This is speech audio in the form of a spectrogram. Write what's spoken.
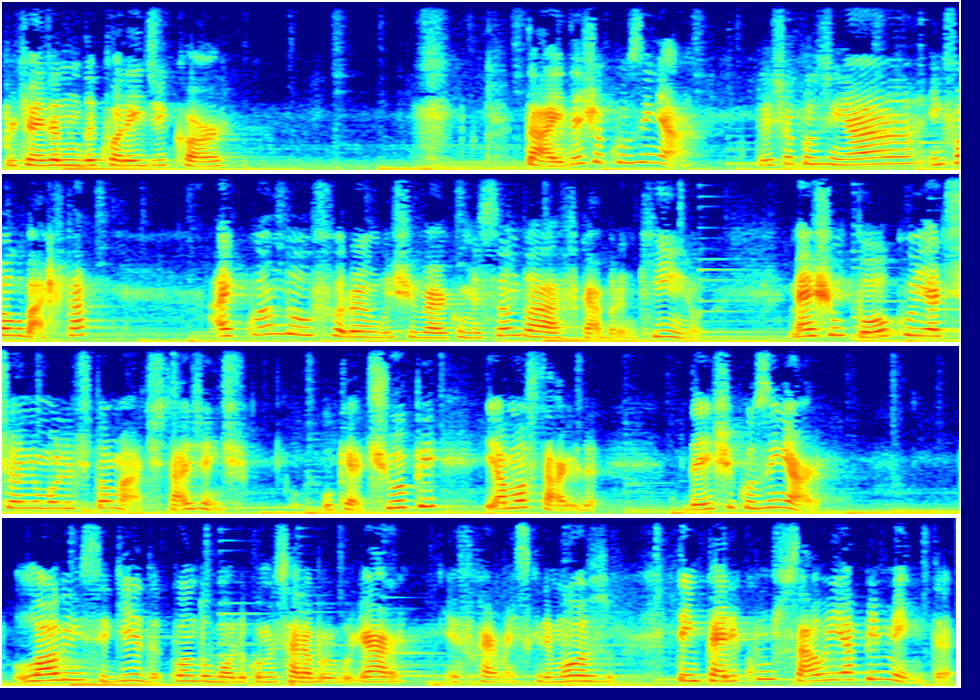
Porque eu ainda não decorei de cor. Tá, e deixa cozinhar. Deixa cozinhar em fogo baixo, tá? Aí quando o frango estiver começando a ficar branquinho, mexe um pouco e adicione o molho de tomate, tá, gente? O ketchup e a mostarda. Deixe cozinhar. Logo em seguida, quando o molho começar a borbulhar e ficar mais cremoso, tempere com sal e a pimenta.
